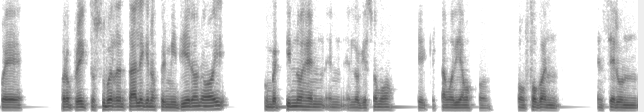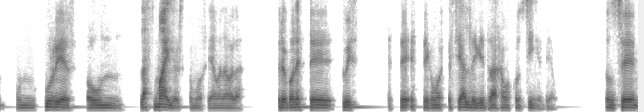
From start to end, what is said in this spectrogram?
fue, fueron proyectos súper rentables que nos permitieron hoy convertirnos en, en, lo que somos, que, estamos, digamos, con, con foco en, en ser un, un, courier o un last milers, como se llaman ahora, pero con este twist, este, este como especial de que trabajamos con seniors, digamos. Entonces,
